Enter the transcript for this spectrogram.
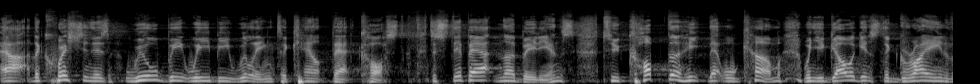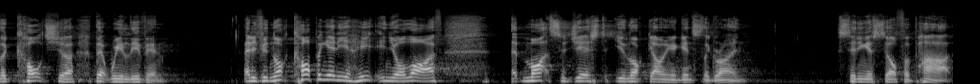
Uh, the question is, will be, we be willing to count that cost? To step out in obedience, to cop the heat that will come when you go against the grain of the culture that we live in. And if you're not copping any heat in your life, it might suggest you're not going against the grain, setting yourself apart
